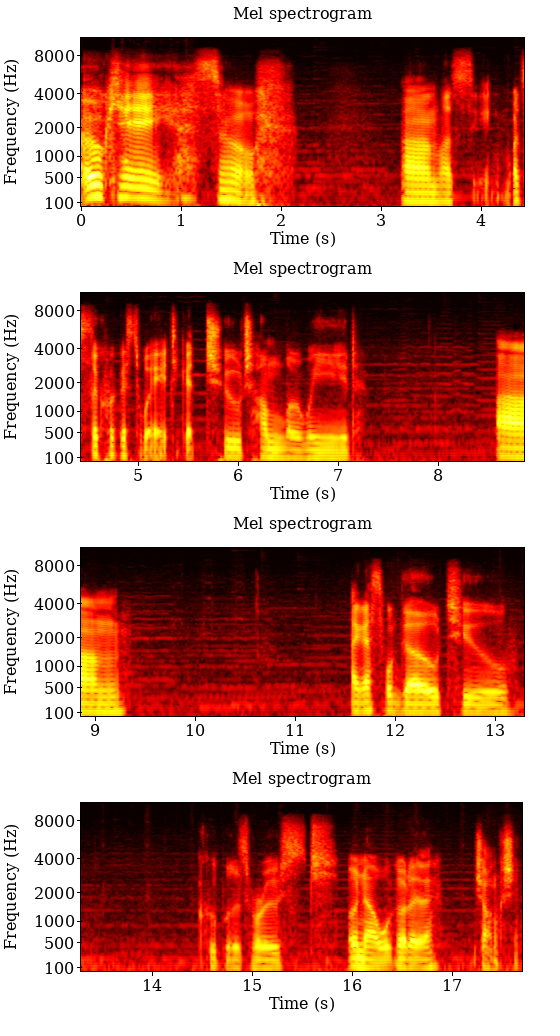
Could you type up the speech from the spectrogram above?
Okay, so um let's see. What's the quickest way to get to Tumbleweed? Um I guess we'll go to Cooper's Roost. Oh no, we'll go to Junction.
